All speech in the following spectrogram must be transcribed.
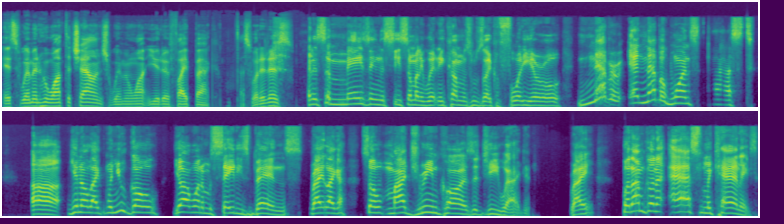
It's women who want the challenge. Women want you to fight back. That's what it is. And it's amazing to see somebody Whitney Cummings who's like a 40 year old, never and never once asked, uh, you know, like when you go y'all want a Mercedes Benz, right? Like, uh, so my dream car is a G Wagon, right? But I'm going to ask mechanics,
